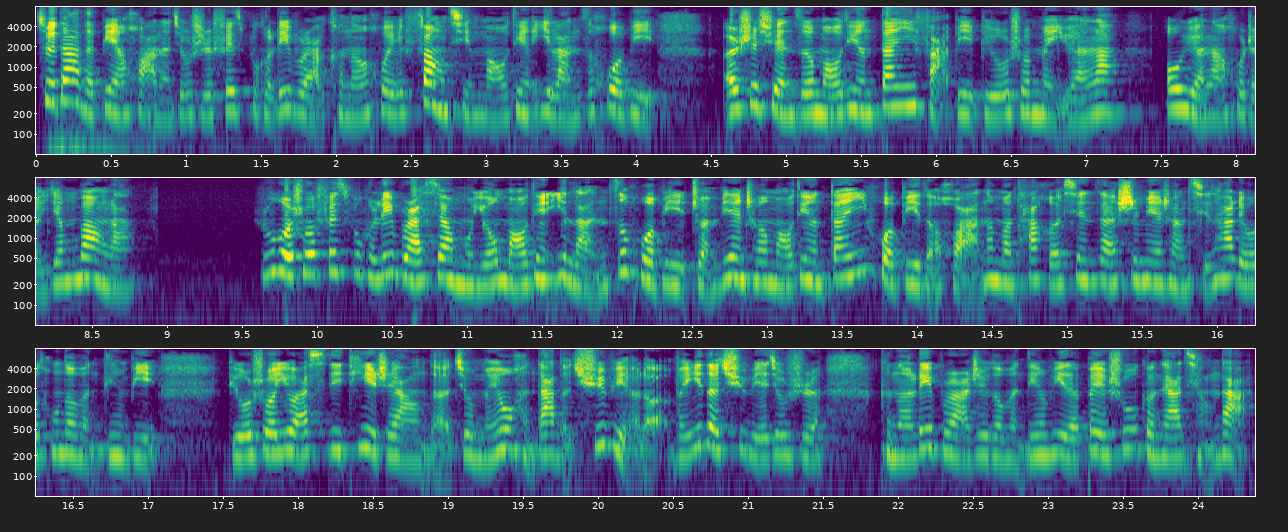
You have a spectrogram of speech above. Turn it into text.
最大的变化呢，就是 Facebook Libra 可能会放弃锚定一篮子货币，而是选择锚定单一法币，比如说美元啦、欧元啦或者英镑啦。如果说 Facebook Libra 项目由锚定一篮子货币转变成锚定单一货币的话，那么它和现在市面上其他流通的稳定币，比如说 USDT 这样的就没有很大的区别了。唯一的区别就是，可能 Libra 这个稳定币的背书更加强大，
